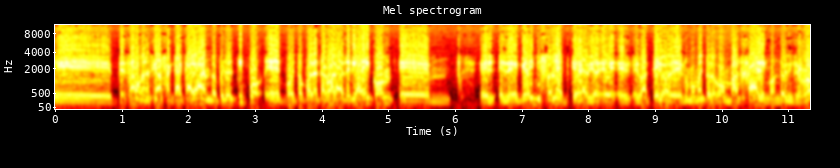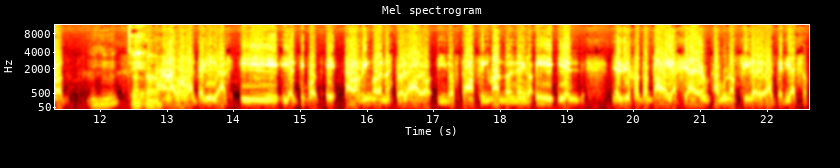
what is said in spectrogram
eh, pensamos que nos iban a sacar cagando, pero el tipo, eh, porque tocó la, tocó la batería de él con eh, el, el Gray Bisonet, que era el, el- el batero de, en un momento tocó con Van Halen, con David Roth. Sí. Ajá. Tocaban a dos baterías y, y el tipo eh, estaba Ringo de nuestro lado y lo estaba filmando el negro. Y, y el, el viejo tocaba y hacía algunos filos de batería, esos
